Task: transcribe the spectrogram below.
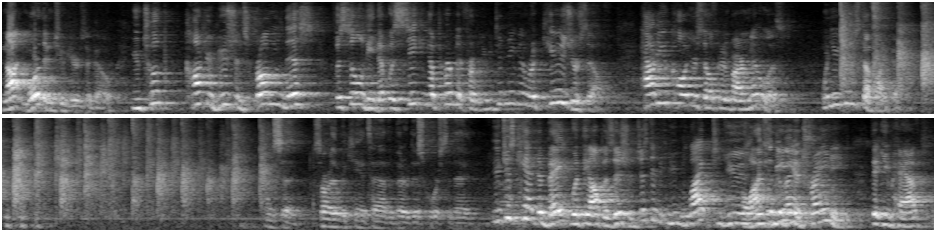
not more than two years ago, you took contributions from this facility that was seeking a permit from you. You didn't even recuse yourself. How do you call yourself an environmentalist when you do stuff like that? I said, sorry that we can't have a better discourse today. You just can't debate with the opposition. Just if you like to use Oh, this media training that you have.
